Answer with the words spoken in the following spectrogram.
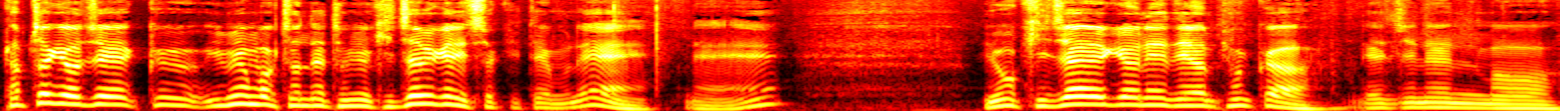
갑자기 어제 그 이명박 전 대통령 기자회견이 있었기 때문에 네. 요 기자회견에 대한 평가 내지는 뭐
